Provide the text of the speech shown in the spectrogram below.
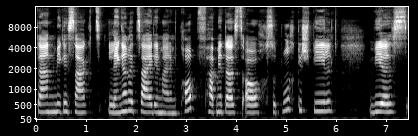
dann, wie gesagt, längere Zeit in meinem Kopf, habe mir das auch so durchgespielt, wie es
